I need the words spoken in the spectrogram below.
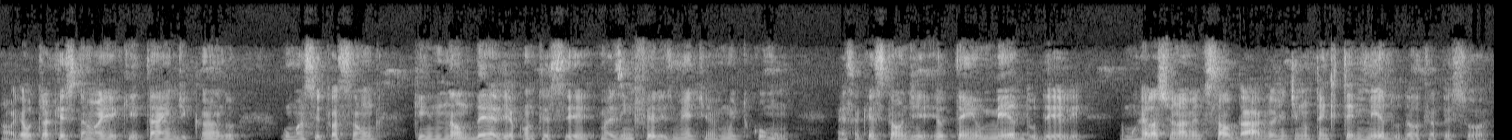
Olha, outra questão aí que está indicando uma situação que não deve acontecer, mas infelizmente é muito comum. Essa questão de eu tenho medo dele, um relacionamento saudável, a gente não tem que ter medo da outra pessoa.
